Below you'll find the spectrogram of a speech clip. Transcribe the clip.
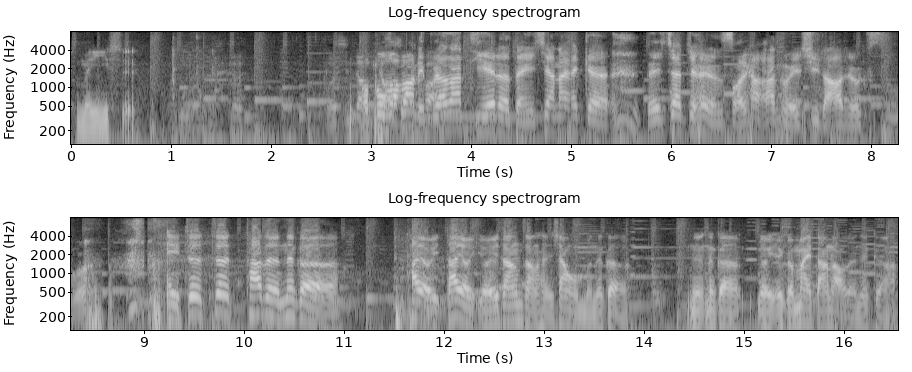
什么意思？我不，猫猫，你不要再贴了，等一下那个，等一下就会有人手要按回去，然后就输了。哎、这这他的那个，他有他有有一张长得很像我们那个，那那个有有个麦当劳的那个啊，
